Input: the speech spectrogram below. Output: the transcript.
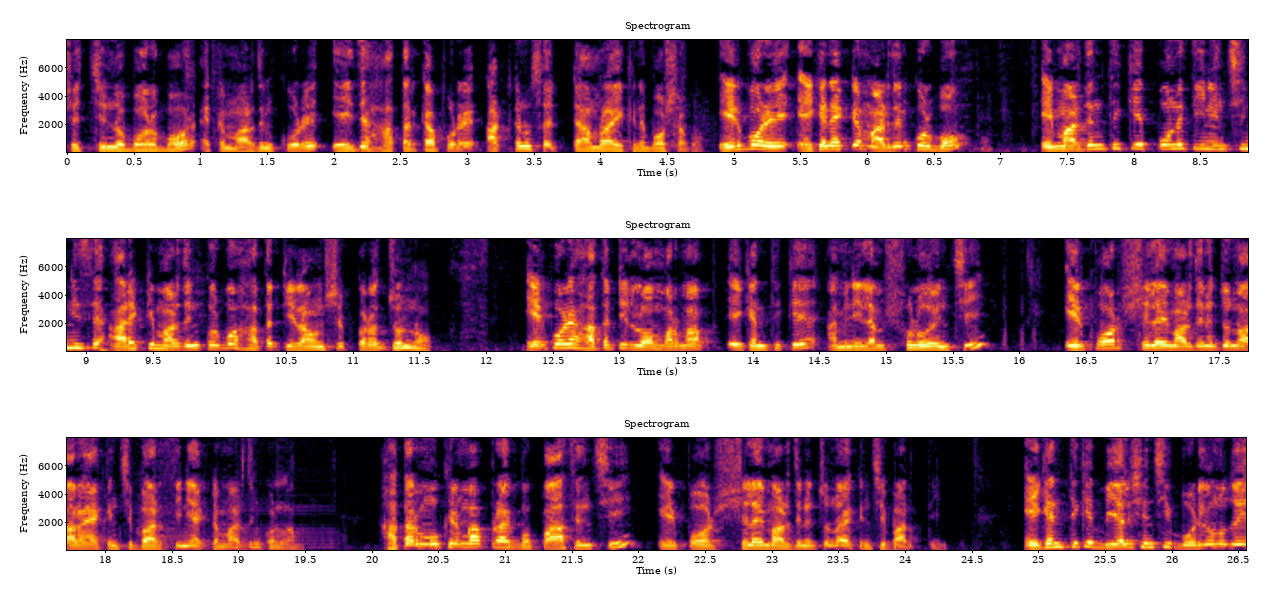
সেই চিহ্ন বরাবর একটা মার্জিন করে এই যে হাতার কাপড়ের আটকানো সাইডটা আমরা এখানে বসাবো। এরপরে এখানে একটা মার্জিন করব এই মার্জিন থেকে পৌনে তিন ইঞ্চি নিচে আরেকটি মার্জিন করব হাতাটি রাউন্ড শেপ করার জন্য। এরপরে হাতাটির লম্বার মাপ এখান থেকে আমি নিলাম ষোলো ইঞ্চি। এরপর সেলাই মার্জিনের জন্য আরও এক ইঞ্চি বাড়তি নিয়ে একটা মার্জিন করলাম। হাতার মুখের মাপ রাখব পাঁচ ইঞ্চি, এরপর সেলাই মার্জিনের জন্য এক ইঞ্চি বাড়তি। এখান থেকে বিয়াল্লিশ ইঞ্চি বডি অনুযায়ী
